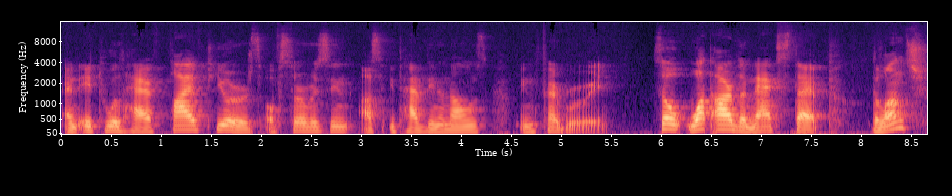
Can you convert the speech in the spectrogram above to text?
and it will have 5 years of servicing as it had been announced in February. So what are the next steps? The launch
